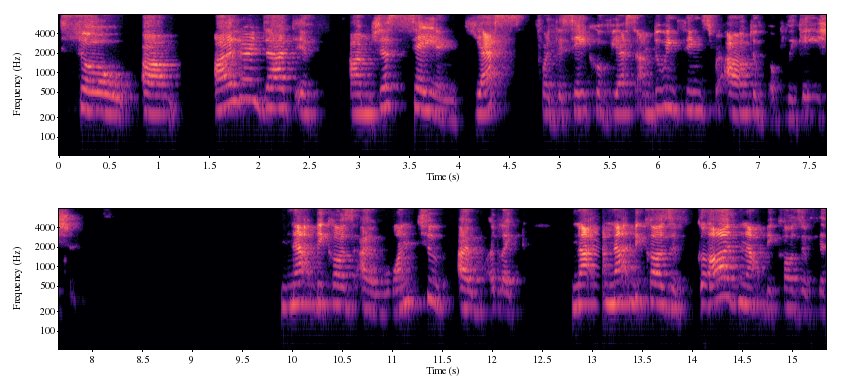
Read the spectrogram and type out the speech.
So um, I learned that if I'm just saying yes for the sake of yes, I'm doing things for out of obligation not because I want to, I like not not because of God, not because of the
